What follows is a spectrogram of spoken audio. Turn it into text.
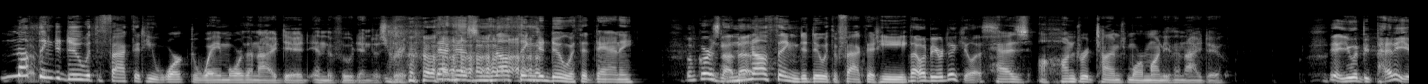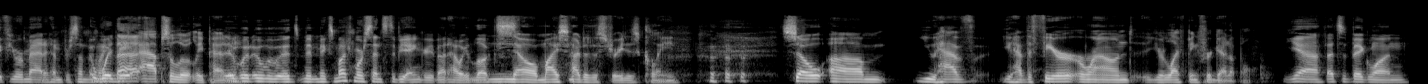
nothing to do with the fact that he worked way more than I did in the food industry. that has nothing to do with it, Danny. Of course not. That, nothing to do with the fact that he that would be ridiculous. has a hundred times more money than I do. Yeah, you would be petty if you were mad at him for something would like that. be absolutely petty. It would, it would. It makes much more sense to be angry about how he looks. no, my side of the street is clean. so, um, you have you have the fear around your life being forgettable. Yeah, that's a big one.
